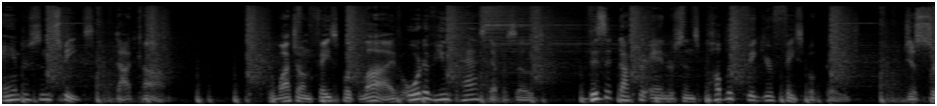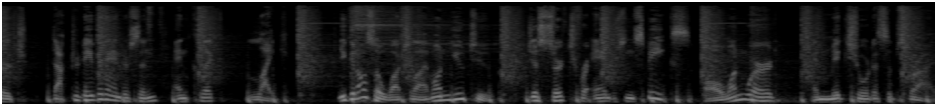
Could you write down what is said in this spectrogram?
andersonspeaks.com. To watch on Facebook Live or to view past episodes, visit Dr. Anderson's public figure Facebook page. Just search Dr. David Anderson and click like. You can also watch live on YouTube. Just search for Anderson Speaks, all one word, and make sure to subscribe.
